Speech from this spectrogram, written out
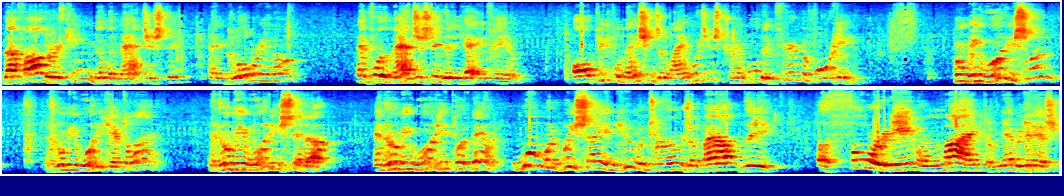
thy father, a kingdom and majesty, and glory and honor. And for the majesty that he gave him, all people, nations, and languages trembled and feared before him. Whom he would, he slew. And whom he would, he kept alive. And whom he would, he set up. And whom he would, he put down. What would we say in human terms about the authority or might of Nebuchadnezzar?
